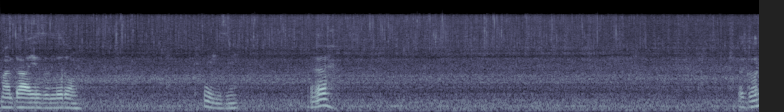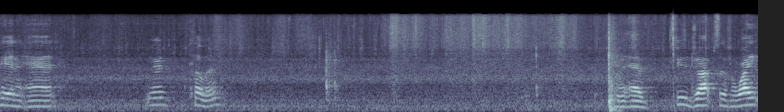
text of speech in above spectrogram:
My dye is a little crazy. Uh, So go ahead and add your color. I'm going to add a few drops of white.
